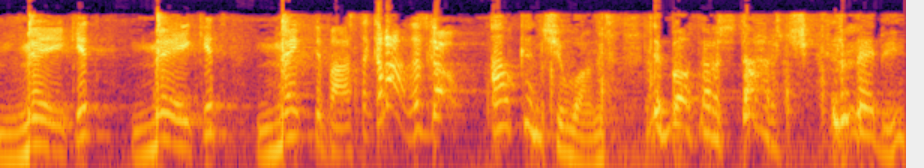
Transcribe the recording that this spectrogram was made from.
Make it. Make it. Make the pasta. Come on, let's go. How can she want? They both are starch. Maybe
